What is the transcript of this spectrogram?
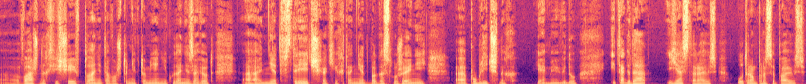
важных вещей в плане того, что никто меня никуда не зовет, э, нет встреч каких-то, нет богослужений э, публичных, я имею в виду. И тогда я стараюсь, утром просыпаюсь,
